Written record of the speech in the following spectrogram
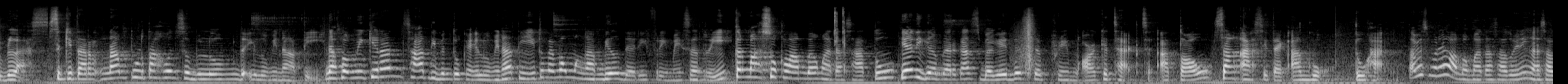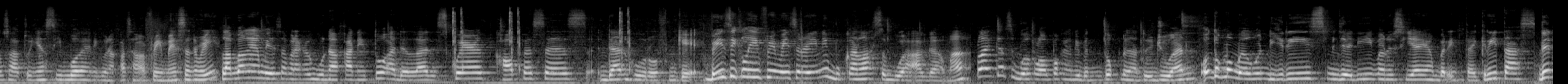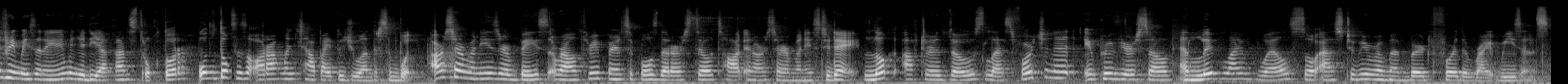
sekitar 60 tahun sebelum The Illuminati. Nah, pemikiran saat dibentuknya Illuminati itu memang mengambil dari Freemasonry, termasuk lambang mata satu yang digambarkan sebagai The Supreme Architect atau Sang Arsitek Agung, Tuhan. Tapi sebenarnya lambang mata satu ini nggak satu-satunya simbol yang digunakan sama Freemasonry. Lambang yang biasa mereka gunakan itu adalah the square, compasses, dan huruf G. Basically, Freemasonry ini bukanlah sebuah agama, melainkan sebuah kelompok yang dibentuk dengan tujuan untuk membangun diri menjadi manusia yang berintegritas. Dan Freemasonry ini menyediakan struktur untuk seseorang mencapai tujuan tersebut. Our ceremonies are based around three principles that are still taught in our ceremonies today. Look after those less fortunate, improve yourself, and live life well so as to be remembered for the right reasons.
